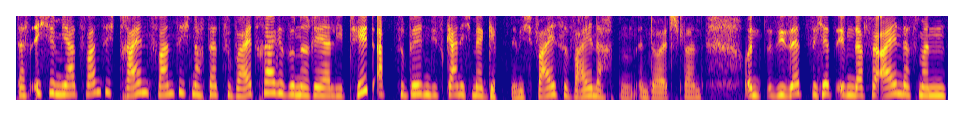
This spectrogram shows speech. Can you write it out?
dass ich im Jahr 2023 noch dazu beitrage, so eine Realität abzubilden, die es gar nicht mehr gibt, nämlich weiße Weihnachten in Deutschland. Und sie setzt sich jetzt eben dafür ein, dass man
